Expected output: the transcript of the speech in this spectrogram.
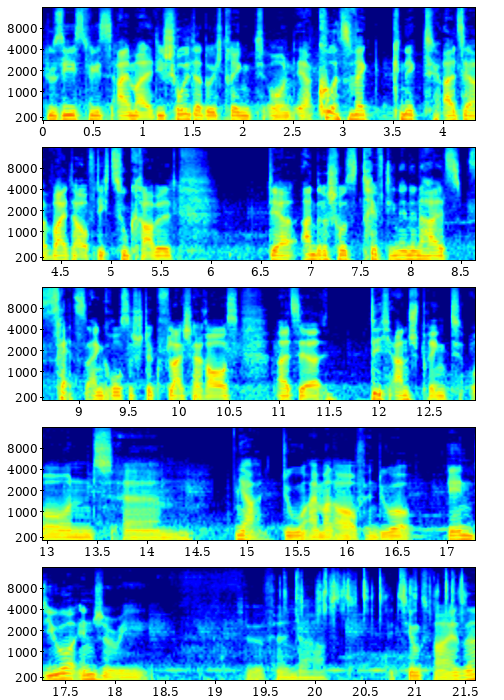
Du siehst, wie es einmal die Schulter durchdringt und er kurz wegknickt, als er weiter auf dich zukrabbelt. Der andere Schuss trifft ihn in den Hals, fetzt ein großes Stück Fleisch heraus, als er dich anspringt und ähm, ja, du einmal auf Endure, Endure Injury würfeln darfst. Beziehungsweise,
